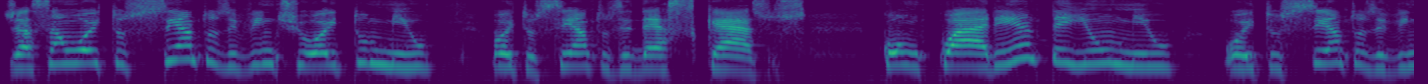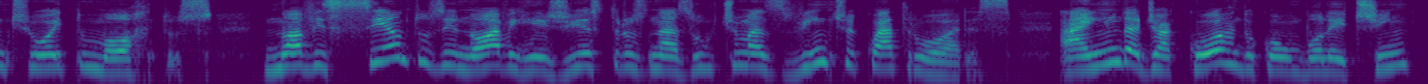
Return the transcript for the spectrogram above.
Já são 828.810 casos, com 41.828 mortos, 909 registros nas últimas 24 horas. Ainda de acordo com o boletim,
